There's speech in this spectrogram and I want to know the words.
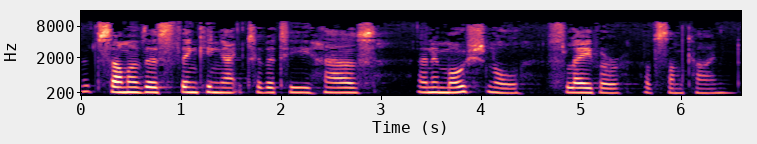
that some of this thinking activity has an emotional flavor of some kind.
